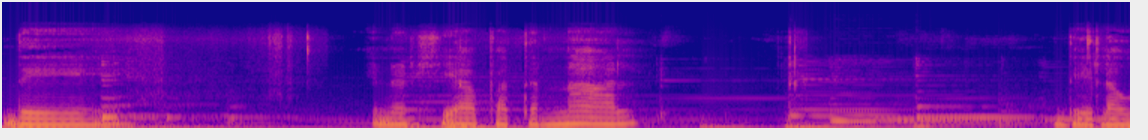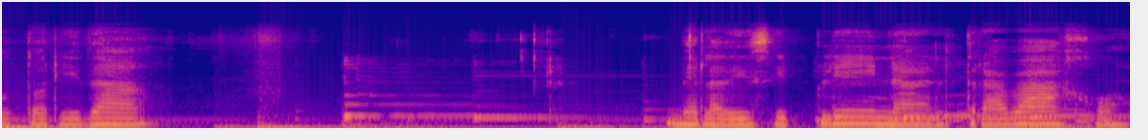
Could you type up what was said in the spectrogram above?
de energía paternal, de la autoridad, de la disciplina, el trabajo,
